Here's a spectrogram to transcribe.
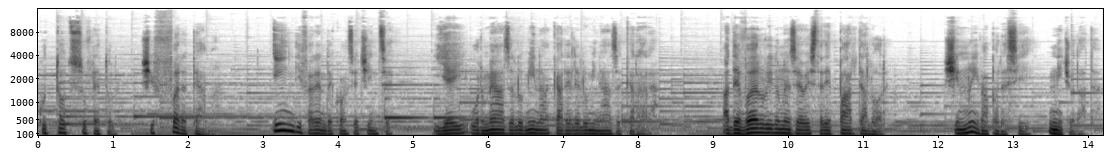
cu tot sufletul și fără teamă. Indiferent de consecințe, ei urmează lumina care le luminează cărarea. Adevărul lui Dumnezeu este de partea lor și nu-i va părăsi niciodată.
